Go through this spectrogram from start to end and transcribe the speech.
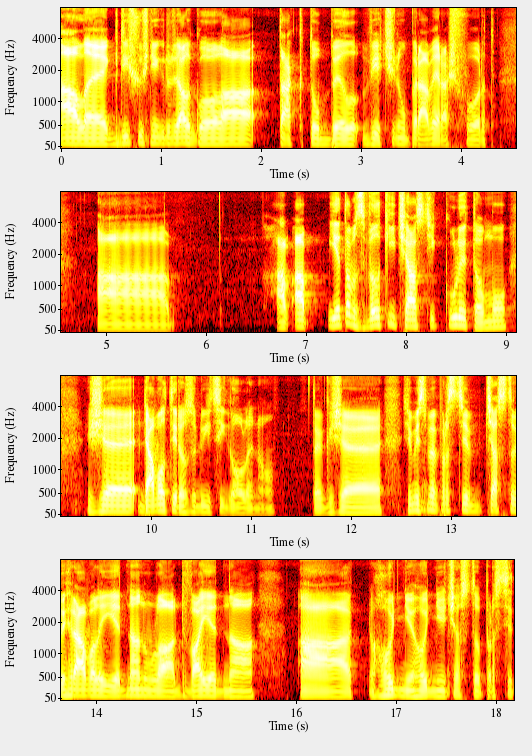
Ale když už někdo dal góla, tak to byl většinou právě Rashford. A a, a je tam z velké části kvůli tomu, že dával ty rozhodující góly, no. Takže že my jsme prostě často vyhrávali 1-0, 2-1 a hodně, hodně často prostě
